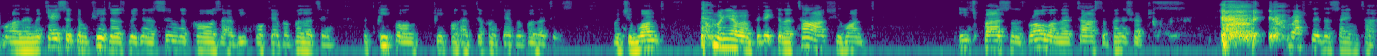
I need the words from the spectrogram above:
well, in the case of computers, we can assume the cores have equal capability, but people people have different capabilities. What you want when you have a particular task, you want each person's role on that task to finish at roughly the same time.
